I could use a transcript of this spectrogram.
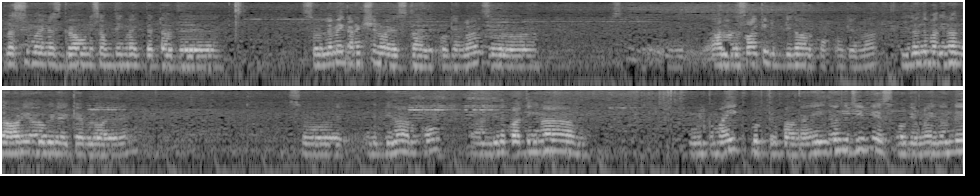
plus minus ground something like that அது. ஸோ எல்லாமே கனெக்ஷன் வயர்ஸ் தான் இது. ஓகேங்களா ஸோ அதோட சாக்கெட் இப்படி தான் இருக்கும். ஓகேங்களா இது வந்து பார்த்தீங்கன்னா அந்த audio video cable wire so இப்படி தான் இருக்கும். அண்ட் இது பார்த்தீங்கன்னா உங்களுக்கு மைக் கொடுத்துருப்பாங்க. இது வந்து ஜிபிஎஸ் ஓகேங்களா இது வந்து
